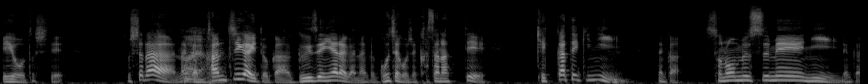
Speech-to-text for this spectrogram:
得ようとして。そしたらなんか勘違いとか偶然やらがなんかごちゃごちゃ重なって結果的にうん。なんかその娘になんか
